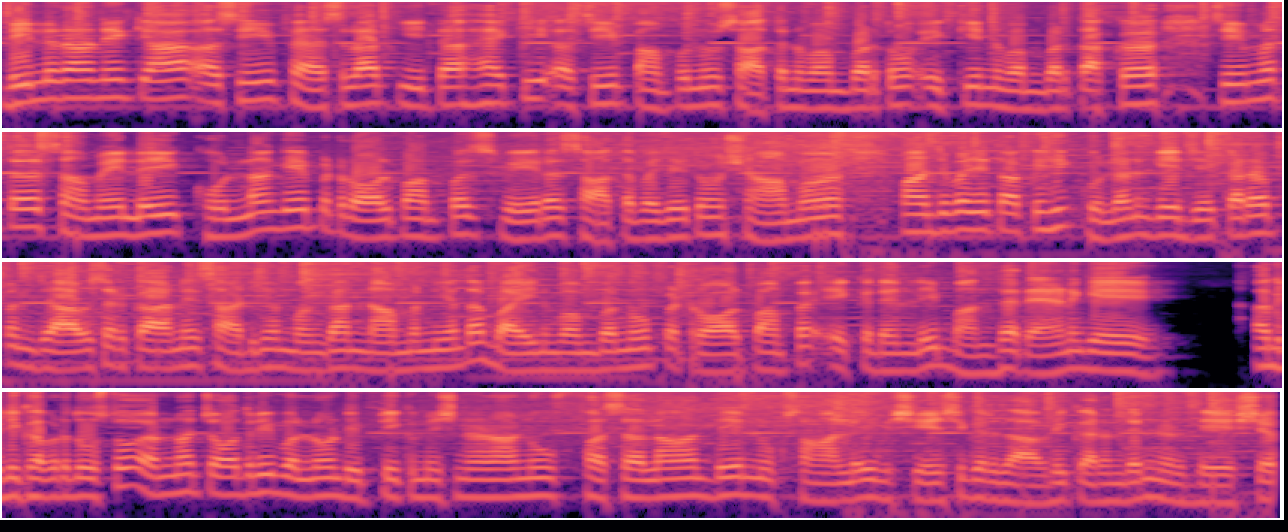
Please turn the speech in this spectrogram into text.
ਡੀਲਰਾਂ ਨੇ ਕਿਹਾ, ਅਸੀਂ ਫੈਸਲਾ ਕੀਤਾ ਹੈ ਕਿ ਅਸੀਂ ਪੰਪ ਨੂੰ 7 ਨਵੰਬਰ ਤੋਂ 21 ਨਵੰਬਰ ਤੱਕ ਸੀਮਤ ਸਮੇਂ ਲਈ ਖੋਲਾਂਗੇ। ਪੈਟਰੋਲ ਪੰਪ ਸਵੇਰ 7 ਵਜੇ ਤੋਂ ਸ਼ਾਮ 5 ਵਜੇ ਤੱਕ ਹੀ ਖੁੱਲਣਗੇ। ਜੇਕਰ ਪੰਜਾਬ ਸਰਕਾਰ ਨੇ ਸਾਡੀਆਂ ਮੰਗਾਂ ਨਾ ਮੰਨੀਆਂ ਤਾਂ 22 ਨਵੰਬਰ ਨੂੰ ਪੈਟਰੋਲ ਪੰਪ ਇੱਕ ਦਿਨ ਲਈ ਬੰਦ ਰਹਿਣਗੇ। ਅਗਲੀ ਖਬਰ ਦੋਸਤੋ, ਅਰੁਣਾ ਚੌਧਰੀ ਵੱਲੋਂ ਡਿਪਟੀ ਕਮਿਸ਼ਨਰਾਂ ਨੂੰ ਫਸਲਾਂ ਦੇ ਨੁਕਸਾਨ ਲਈ ਵਿਸ਼ੇਸ਼ ਗਿਰਦਾਵਰੀ ਕਰਨ ਦੇ ਨਿਰਦੇਸ਼।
